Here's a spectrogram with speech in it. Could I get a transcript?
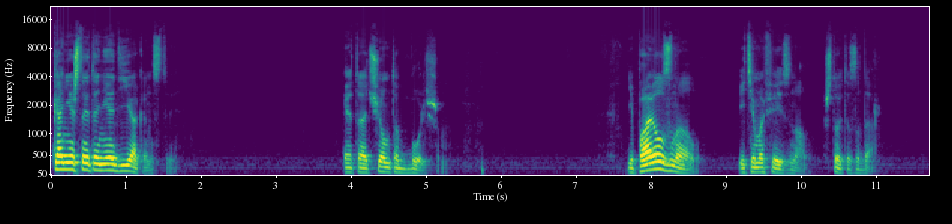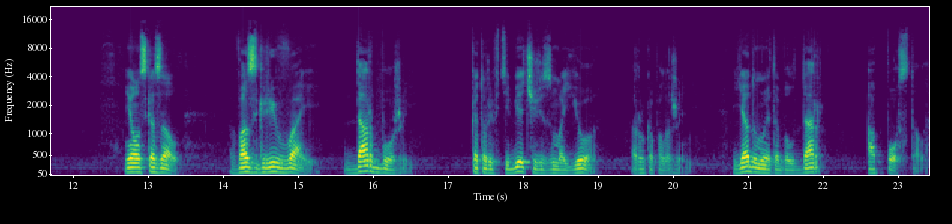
Конечно, это не о диаконстве. Это о чем-то большем. И Павел знал, и Тимофей знал, что это за дар. И он сказал, возгревай дар Божий, который в тебе через мое рукоположение. Я думаю, это был дар апостола.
